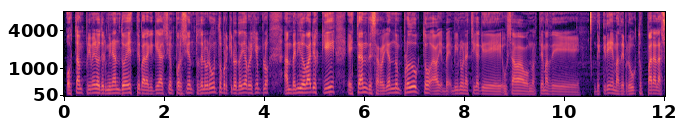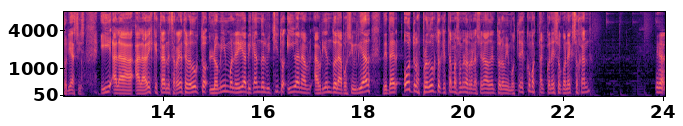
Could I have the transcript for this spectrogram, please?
o están primero terminando este para que quede al 100%? Te lo pregunto porque el otro día, por ejemplo, han venido varios que están desarrollando un producto, ah, vino una chica que usaba unos temas de de cremas, de productos para la psoriasis. Y a la, a la vez que estaban desarrollando este producto, lo mismo le iba picando el bichito e iban abriendo la posibilidad de traer otros productos que están más o menos relacionados dentro de lo mismo. ¿Ustedes cómo están con eso, con ExoHand? Mira,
